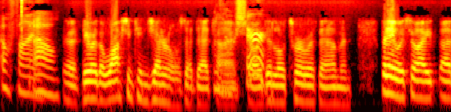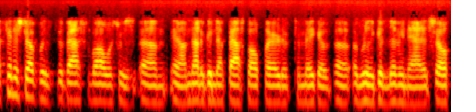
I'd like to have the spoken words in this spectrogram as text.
Oh, fun. Oh, Uh, they were the Washington Generals at that time. So sure. I did a little tour with them, and but anyway, so I uh, finished up with the basketball, which was um, you know I'm not a good enough basketball player to, to make a, a, a really good living at it. So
